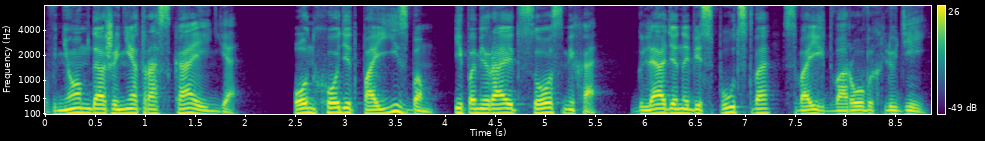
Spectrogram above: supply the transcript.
В нем даже нет раскаяния. Он ходит по избам и помирает со смеха, глядя на беспутство своих дворовых людей».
